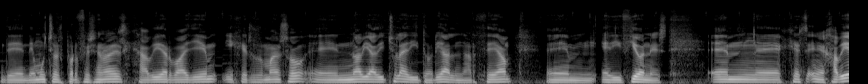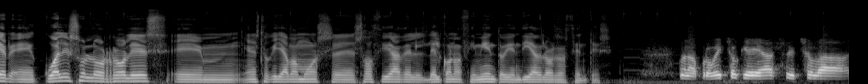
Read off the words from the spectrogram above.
de, muchos profesionales, Javier Valle y Jesús Manso. no había dicho la editorial, Narcea Ediciones. Em, Javier, ¿cuáles son los roles en esto que llamamos sociedad del, conocimiento hoy en día de los docentes? Bueno, aprovecho que has hecho la,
